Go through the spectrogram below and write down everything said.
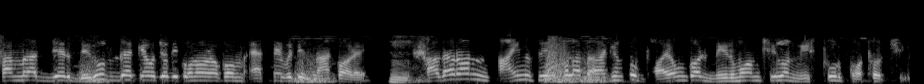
সাম্রাজ্যের বিরুদ্ধে কেউ যদি কোনো রকম অ্যাক্টিভিটিস না করে সাধারণ আইন শৃঙ্খলা তারা কিন্তু ভয়ঙ্কর নির্মম ছিল নিষ্ঠুর কঠোর ছিল।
